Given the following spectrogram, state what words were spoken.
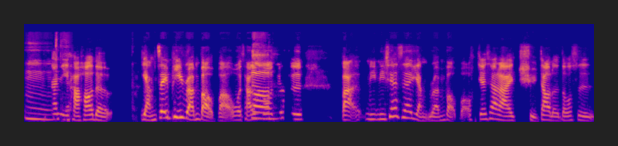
嗯，那你好好的。养这批软宝宝，我常说就是把你你现在是在养软宝宝，接下来取到的都是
